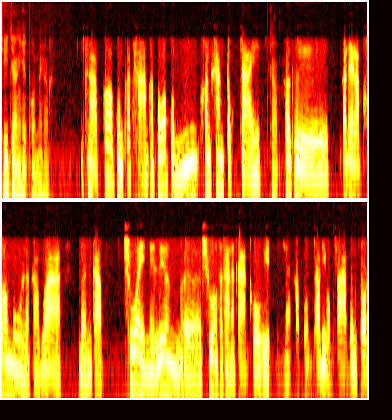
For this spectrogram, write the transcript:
ชี้แจงเหตุผลไหมครับ ครับ ก็ผมก็ถามครับ เพราะว่าผมค่อนข้างตกใจครับก็คือก็ได้รับข้อมูลแหละครับ ว่าเหมือนกับช่วยในเรื่องเอ่อช่วงสถานการณ์โควิดอย่างเงี้ยครับ ผมเท่าที่ผมทราบเบื้องต้น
